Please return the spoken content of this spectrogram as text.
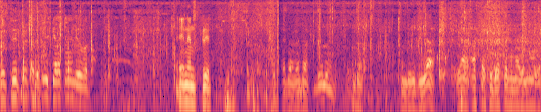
ওই ট্রেকটা ওই ক্যারেক্টার নিয়ে লিও এই নেন ক্রেট এটা, এটা, এটা। সুন্দর দিয়া, আস্তে আস্তে দেখতে মনে হবে না হবে।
